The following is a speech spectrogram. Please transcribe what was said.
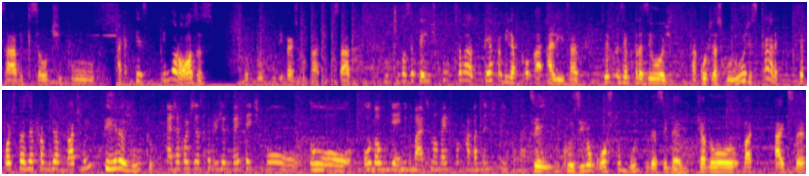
sabe? Que são, tipo, HQs primorosas do, do, universo do Batman, sabe? E que você tem, tipo, sei lá, tem a família ali, sabe? Se você, por exemplo, trazer hoje a Corte das Corujas, cara, você pode trazer a família Batman inteira junto. A Corte das Corujas vai ser, tipo, o, o novo game do Batman vai focar bastante nisso, né? Sim, inclusive eu gosto muito dessa ideia, que é a do Batman né?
